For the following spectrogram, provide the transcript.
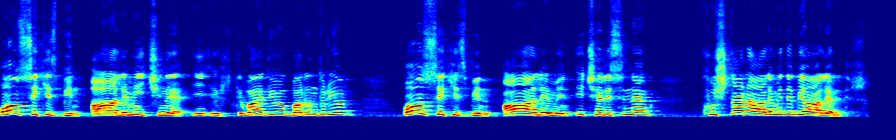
18 bin alemi içine ihtiva ediyor, barındırıyor. 18 bin alemin içerisinden kuşlar alemi de bir alemdir.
